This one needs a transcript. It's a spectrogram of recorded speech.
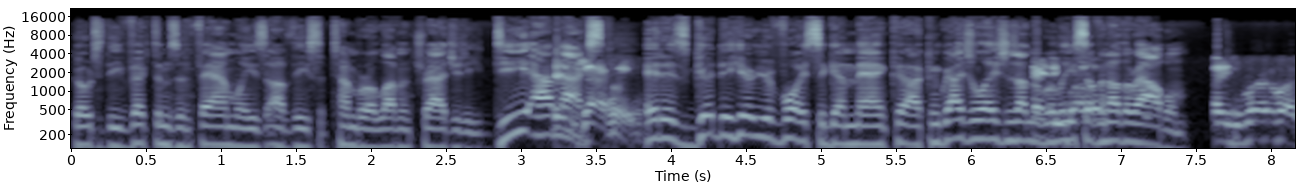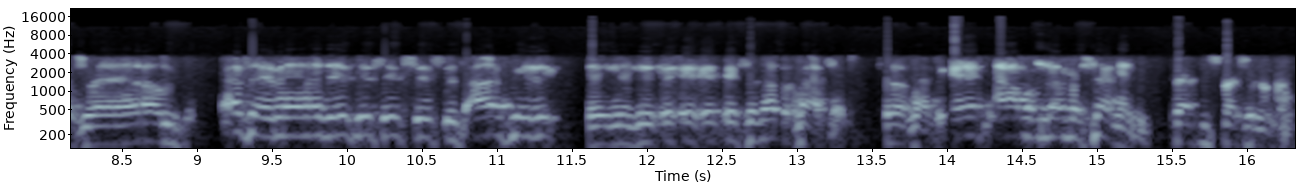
go to the victims and families of the September 11th tragedy. DMX, Exactly. it is good to hear your voice again, man. Uh, congratulations on the Thank release of another album. Thank you very much, man. Um, that's it, man. It's it's it's, it's, it's honest music. It, it, it, it, it's another classic. Another classic. And album number seven. That's a special number.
